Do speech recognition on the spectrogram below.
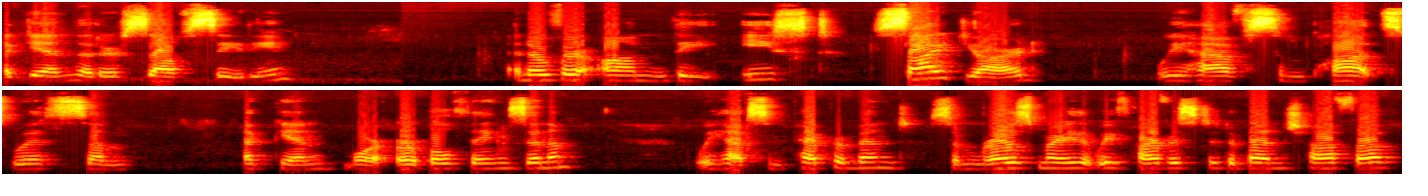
again, that are self-seeding. And over on the east side yard, we have some pots with some, again, more herbal things in them. We have some peppermint, some rosemary that we've harvested a bunch off of,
